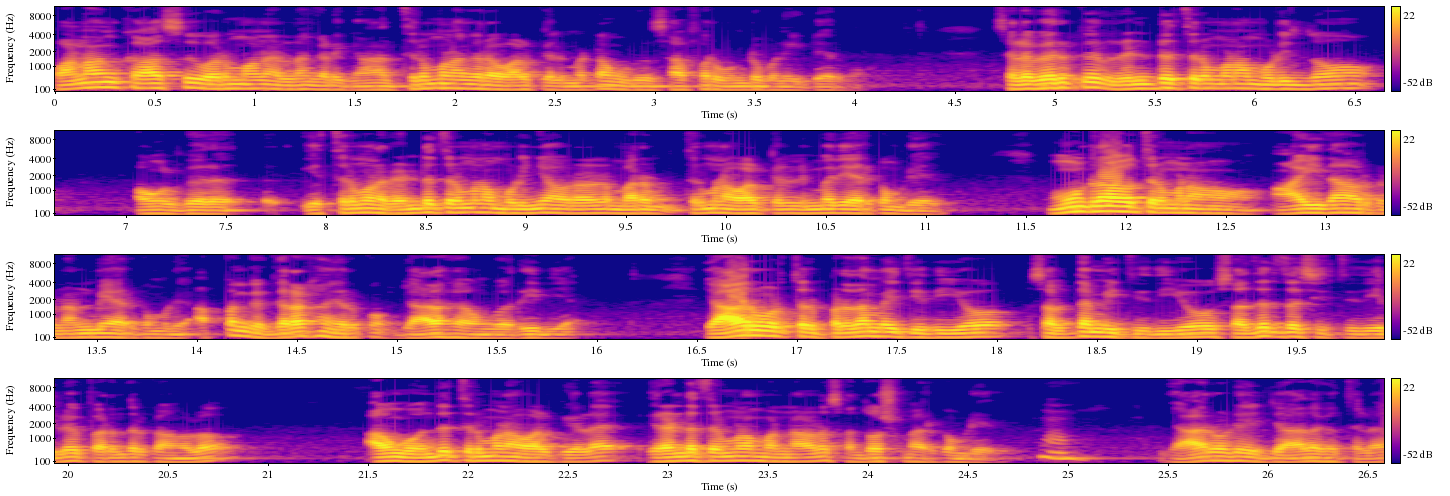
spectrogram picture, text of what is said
பணம் காசு வருமானம் எல்லாம் கிடைக்கும். ஆனால் திருமணங்கிற வாழ்க்கையில் மட்டும் அவங்களுக்கு சஃபர் உண்டு பண்ணிக்கிட்டே இருக்கும். சில பேருக்கு ரெண்டு திருமணம் முடிந்தும் அவங்களுக்கு திருமணம் ரெண்டு திருமணம் முடிஞ்சும் அவரால் மர திருமண வாழ்க்கையில் நிம்மதியாக இருக்க முடியாது. மூன்றாவது திருமணம் ஆகி தான் அவருக்கு நன்மையாக இருக்க முடியும். அப்போ இங்கே கிரகம் இருக்கும் ஜாதகம் அவங்க ரீதியாக யார் ஒருத்தர் பிரதமை திதியோ சப்தமி திதியோ சதுர்தசி திதியிலோ பிறந்திருக்காங்களோ அவங்க வந்து திருமண வாழ்க்கையில் இரண்டு திருமணம் பண்ணாலும் சந்தோஷமாக இருக்க முடியாது. யாருடைய ஜாதகத்தில்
